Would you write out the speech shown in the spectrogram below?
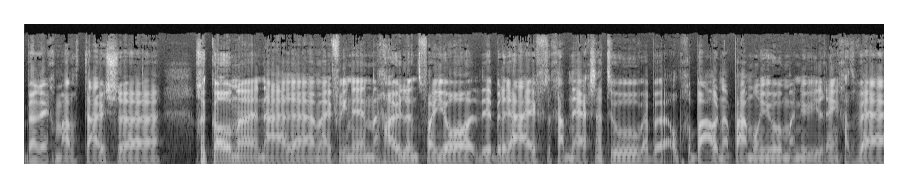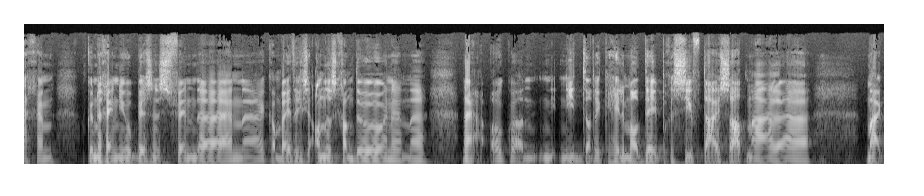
ben regelmatig thuis gekomen naar mijn vriendin, huilend van joh, dit bedrijf gaat nergens naartoe. We hebben opgebouwd naar een paar miljoen, maar nu iedereen gaat weg en we kunnen geen nieuwe business vinden en ik kan beter iets anders gaan doen. En nou ja, ook wel niet dat ik helemaal depressief thuis zat, maar, maar ik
